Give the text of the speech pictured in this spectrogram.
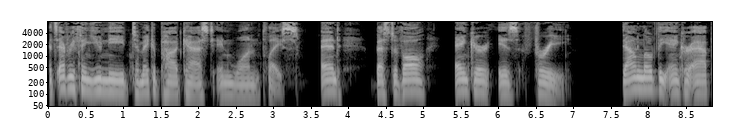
It's everything you need to make a podcast in one place. And best of all, Anchor is free. Download the Anchor app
